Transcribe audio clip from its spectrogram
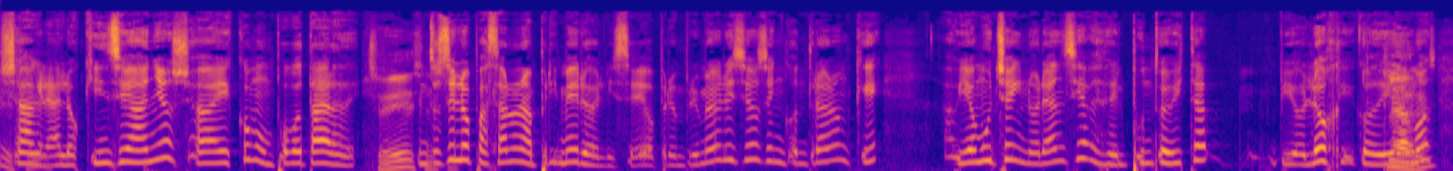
ya sí. a los 15 años ya es como un poco tarde. Sí, sí, Entonces sí. lo pasaron a primero de liceo, pero en primero de liceo se encontraron que había mucha ignorancia desde el punto de vista biológico, digamos, Claro,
